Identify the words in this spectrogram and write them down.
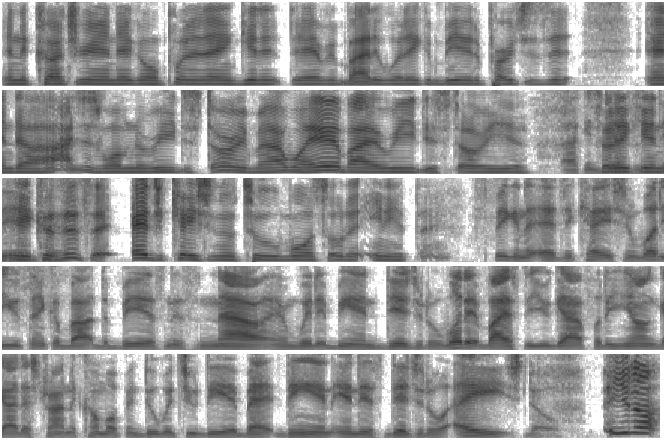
in the country, and they're gonna put it in and get it to everybody where they can be able to purchase it. And uh, I just want them to read the story, man. I want everybody to read this story here, I can so they can, because it's an educational tool more so than anything. Speaking of education, what do you think about the business now and with it being digital? What advice do you got for the young guy that's trying to come up and do what you did back then in this digital age, though? you know,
